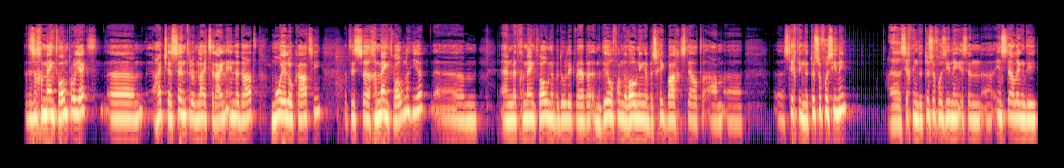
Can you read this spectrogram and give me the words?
het is een gemengd woonproject. Ehm, had je centrum Leidse Rijn inderdaad. Mooie locatie. Het is uh, gemengd wonen hier. Um, en met gemengd wonen bedoel ik, we hebben een deel van de woningen beschikbaar gesteld aan uh, Stichting de Tussenvoorziening. Stichting de Tussenvoorziening is een instelling die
